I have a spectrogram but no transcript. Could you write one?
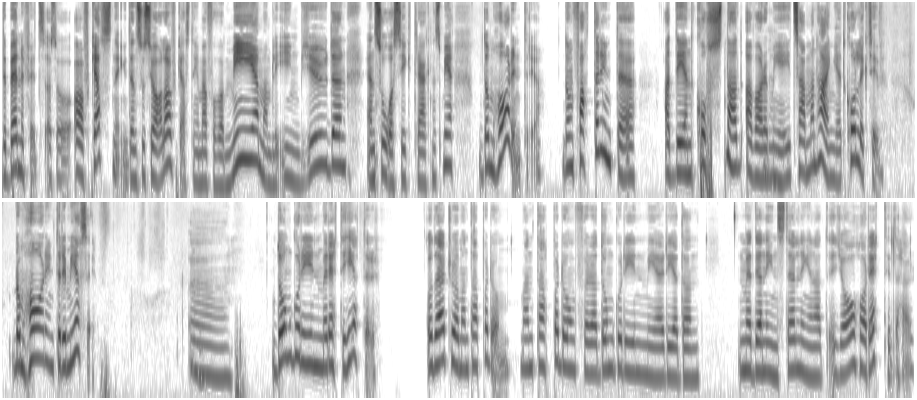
the benefits, alltså avkastning, den sociala avkastningen. Man får vara med, man blir inbjuden, ens åsikt räknas med. De har inte det. De fattar inte att det är en kostnad att vara med i ett sammanhang, i ett kollektiv. De har inte det med sig. Mm. Uh, de går in med rättigheter och där tror jag man tappar dem. Man tappar dem för att de går in med redan med den inställningen att jag har rätt till det här.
